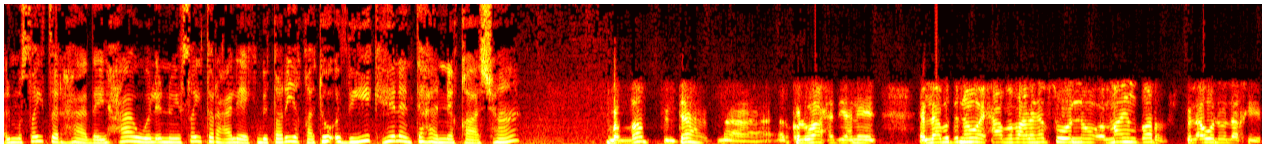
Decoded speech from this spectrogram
المسيطر هذا يحاول إنه يسيطر عليك بطريقة تؤذيك هنا انتهى النقاش ها؟ بالضبط انتهت ما كل واحد يعني لابد إنه هو يحافظ على نفسه انه ما ينضر في الأول والأخير.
